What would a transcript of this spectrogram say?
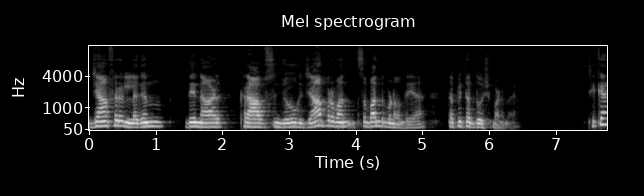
ਜਾਂ ਫਿਰ ਲਗਨ ਦੇ ਨਾਲ ਖਰਾਬ ਸੰਜੋਗ ਜਾਂ ਪ੍ਰਬੰਧ, ਸੰਬੰਧ ਬਣਾਉਂਦੇ ਆ, ਤਾਂ ਪਿਤਰ ਦੋਸ਼ ਬਣਦਾ ਹੈ। ਠੀਕ ਹੈ?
